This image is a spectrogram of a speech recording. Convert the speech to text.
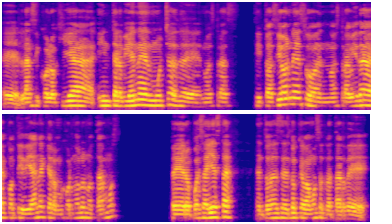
eh, la psicología interviene en muchas de nuestras situaciones o en nuestra vida cotidiana que a lo mejor no lo notamos, pero pues ahí está. Entonces es lo que vamos a tratar de,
